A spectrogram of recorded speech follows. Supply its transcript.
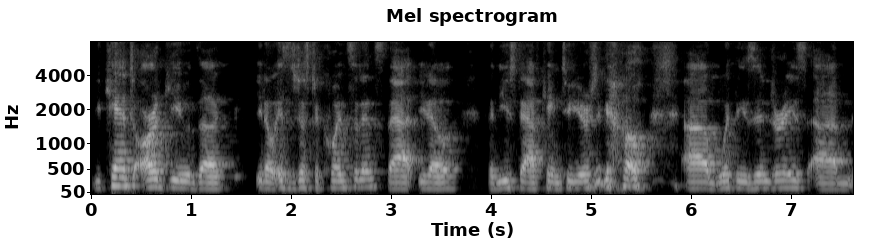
you can't argue the you know is it just a coincidence that you know the new staff came two years ago um, with these injuries, um,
